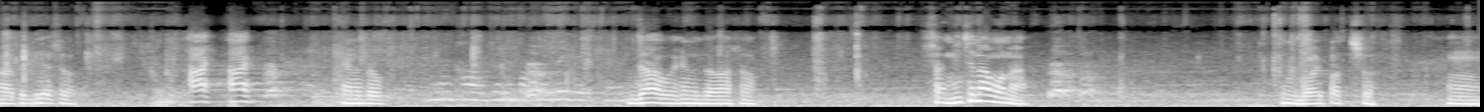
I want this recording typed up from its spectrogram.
হাতে দিয়ে আসো। আয় আয়। এখানে দাও। যাও এখানে দাও আসো। নিচে নামো না। তুমি ভয় পাচ্ছ? হুম।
